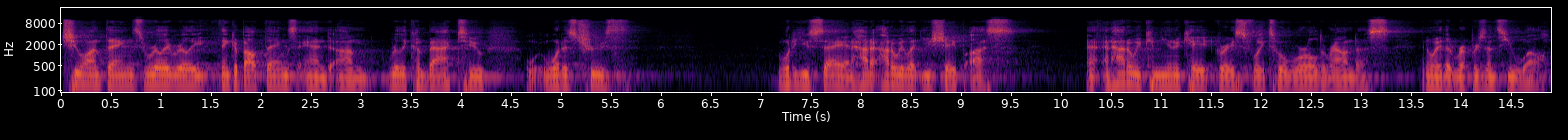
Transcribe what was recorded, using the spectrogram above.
chew on things, really, really think about things, and um, really come back to what is truth? What do you say? And how do, how do we let you shape us? And, and how do we communicate gracefully to a world around us in a way that represents you well?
